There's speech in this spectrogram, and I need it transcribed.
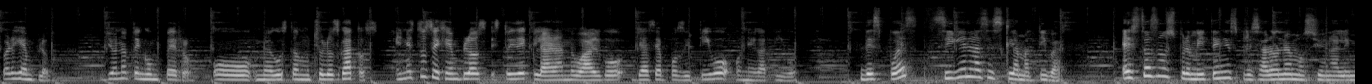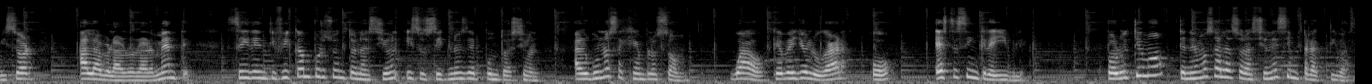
Por ejemplo, yo no tengo un perro o me gustan mucho los gatos. En estos ejemplos estoy declarando algo ya sea positivo o negativo. Después siguen las exclamativas. Estas nos permiten expresar una emoción al emisor al hablar oralmente se identifican por su entonación y sus signos de puntuación. Algunos ejemplos son, wow, qué bello lugar o esto es increíble. Por último, tenemos a las oraciones imperativas,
